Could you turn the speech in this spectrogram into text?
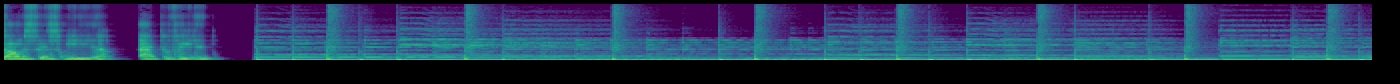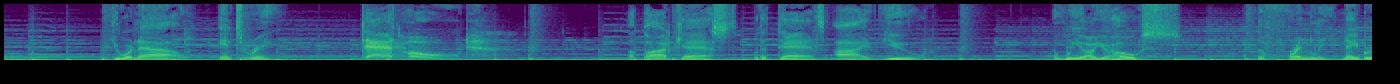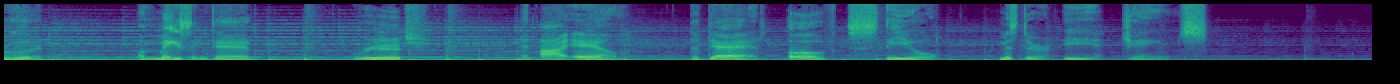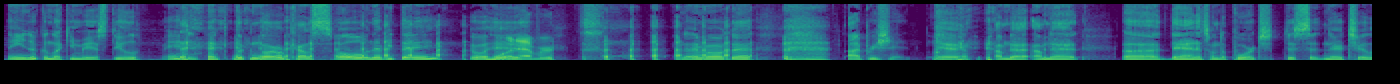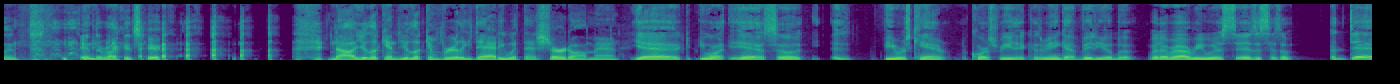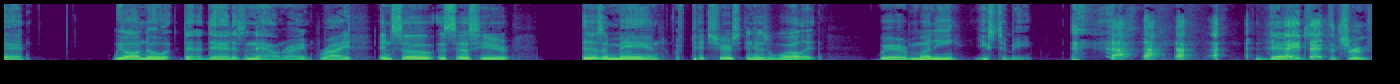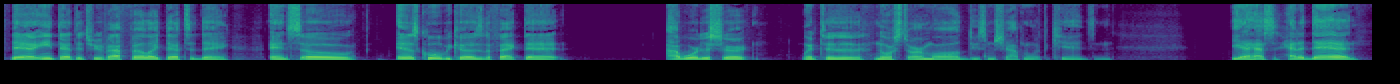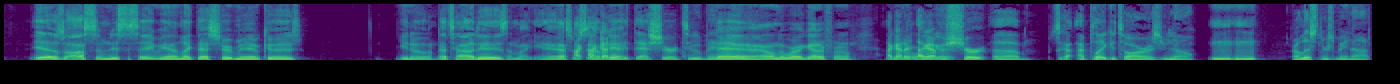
Common Sense Media activated. You are now entering Dad Mode, a podcast with a dad's eye view. And we are your hosts, the friendly neighborhood, amazing dad, Rich. and I am the dad of Steel, Mr. E. James. Ain't looking like you made a steal. Man, looking all kind of swole and everything. Go ahead. Whatever. Nothing wrong with that. I appreciate it. Yeah, I'm that. I'm that uh, dad that's on the porch, just sitting there chilling in the rocket chair. No, you're looking you're looking really daddy with that shirt on, man. Yeah, you want? Yeah. So uh, viewers can't, of course, read it because we ain't got video. But whatever, I read what it says. It says a, a dad. We all know that a dad is a noun, right? Right? And so it says here, it is a man with pictures in his wallet where money used to be. That- Ain't that the truth? yeah, ain't that the truth? I felt like that today. And so it was cool because of the fact that I wore this shirt, went to the North Star Mall, do some shopping with the kids, and yeah, has had a dad. It was awesome just to say, man, I like that shirt, man, because you know that's how it is. I'm like, yeah, that's I, what's I up. gotta yeah. get that shirt too, man. yeah, I don't know where I got it from. I got I a, I got a shirt. Um, so I play guitar, as you know. Mm-hmm. Our listeners may not,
